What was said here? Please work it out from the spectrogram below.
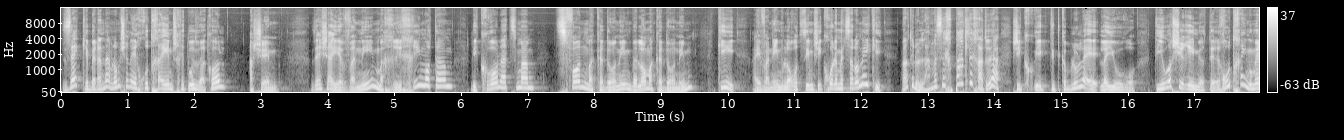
זה כבן אדם, לא משנה איכות חיים, שחיתות והכל, אשם. זה שהיוונים מכריחים אותם לקרוא לעצמם צפון מקדונים ולא מקדונים, כי היוונים לא רוצים שיקחו להם את סלוניקי. אמרתי לו, למה זה אכפת לך? אתה יודע, שתתקבלו ליורו, תהיו עשירים יותר, איכות חיים. הוא אומר,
